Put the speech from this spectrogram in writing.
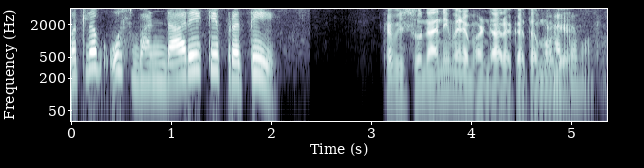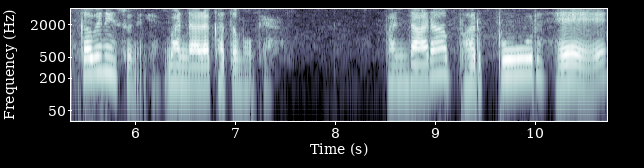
मतलब उस भंडारे के प्रति कभी सुना नहीं मैंने भंडारा खत्म हो खत्म गया हो गया। कभी नहीं सुनेंगे। भंडारा खत्म हो गया। भंडारा भरपूर है।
